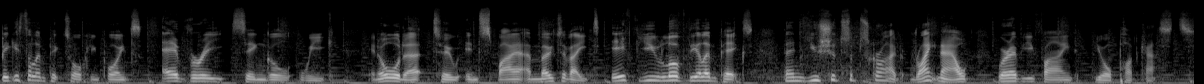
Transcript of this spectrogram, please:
biggest Olympic talking points every single week in order to inspire and motivate. If you love the Olympics, then you should subscribe right now wherever you find your podcasts.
